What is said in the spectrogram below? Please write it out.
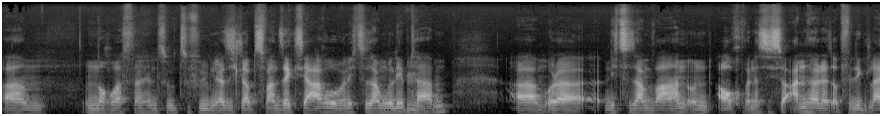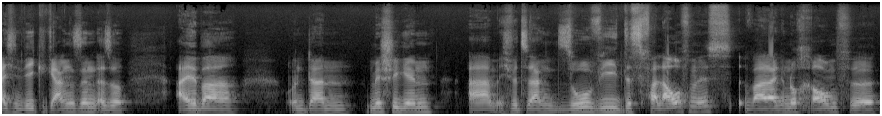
ähm, noch was da hinzuzufügen, also ich glaube, es waren sechs Jahre, wo wir nicht zusammengelebt mhm. haben ähm, oder nicht zusammen waren und auch wenn es sich so anhört, als ob wir den gleichen Weg gegangen sind, also Alba und dann Michigan, ähm, ich würde sagen, so wie das verlaufen ist, war da genug Raum für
